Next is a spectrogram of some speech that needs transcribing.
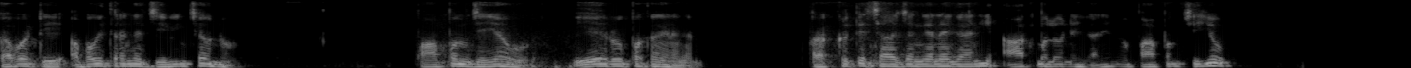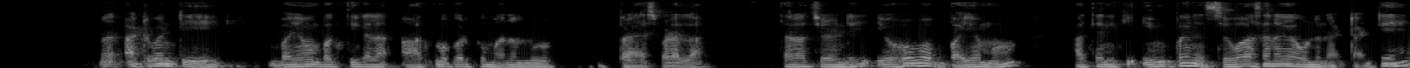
కాబట్టి అపవిత్రంగా జీవించావు నువ్వు. పాపం చేయవు. ఏ రూపకంగా కానీ. ప్రకృతి సహజంగానే కానీ ఆత్మలోనే కానీ నువ్వు పాపం చేయవు. అటువంటి భయం భక్తి గల ఆత్మ కొరకు మనము ప్రయాసపడాలా? తర్వాత చూడండి యహోవ భయము అతనికి ఇంపైన సువాసనగా ఉండినట్టు. అంటే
